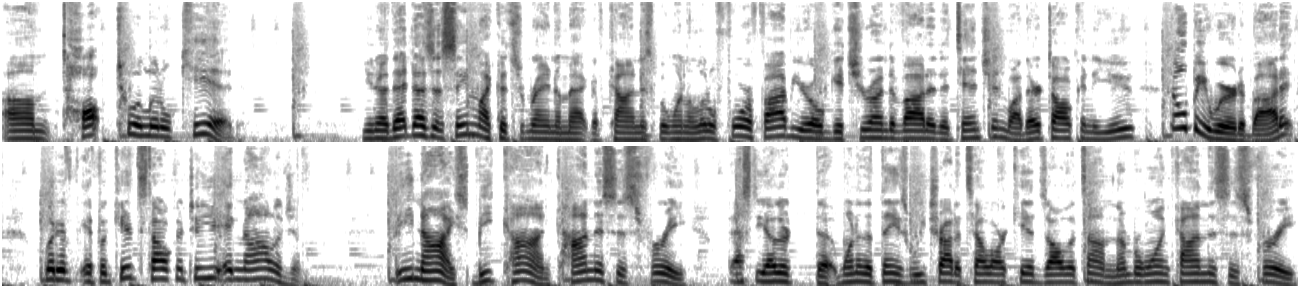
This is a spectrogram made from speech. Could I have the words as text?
Um, talk to a little kid. You know, that doesn't seem like it's a random act of kindness, but when a little four or five year old gets your undivided attention while they're talking to you, don't be weird about it. But if, if a kid's talking to you, acknowledge them. Be nice, be kind. Kindness is free. That's the other the, one of the things we try to tell our kids all the time. Number one, kindness is free.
